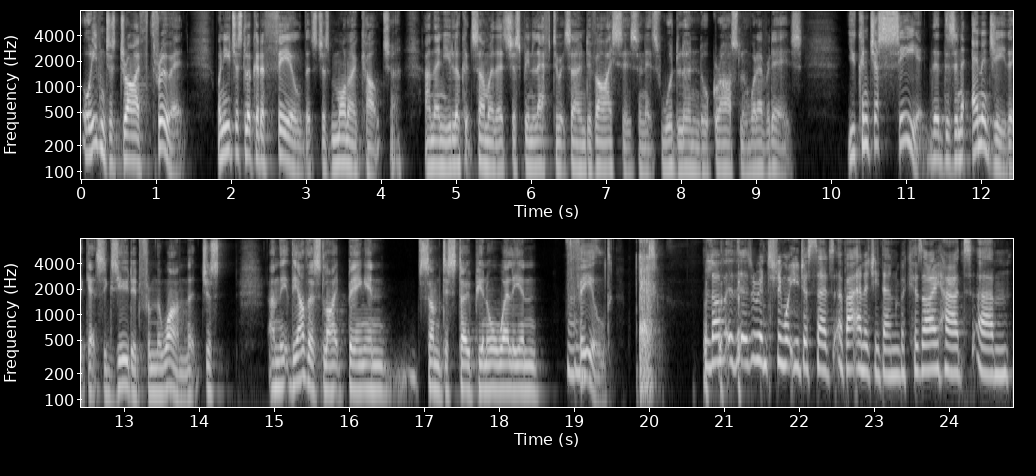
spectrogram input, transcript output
or even just drive through it, when you just look at a field that's just monoculture, and then you look at somewhere that's just been left to its own devices and it's woodland or grassland, whatever it is, you can just see it. There- There's an energy that gets exuded from the one that just, and the, the other's like being in some dystopian Orwellian field. Love. It's interesting what you just said about energy then, because I had um,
